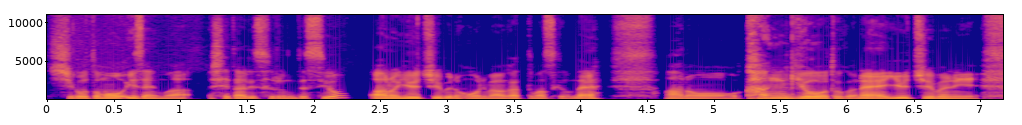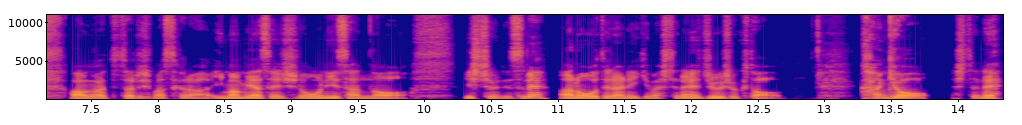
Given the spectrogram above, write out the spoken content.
仕事も以前はしてたりするんですよ。あの YouTube の方にも上がってますけどね。あの、官業とかね、YouTube に上がってたりしますから、今宮選手のお兄さんの一緒にですね、あのお寺に行きましてね、住職と官業してね、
